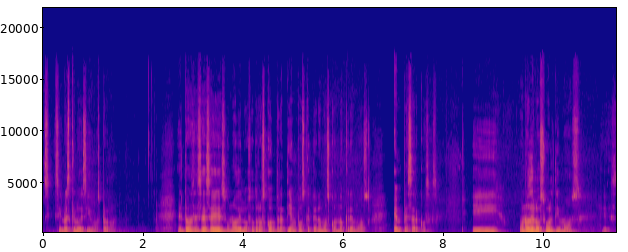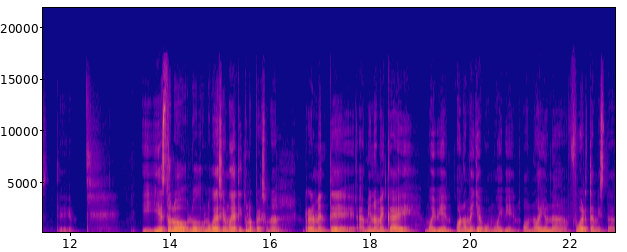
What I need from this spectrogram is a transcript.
si, no es que lo decidimos, perdón. Entonces ese es uno de los otros contratiempos que tenemos cuando queremos empezar cosas. Y uno de los últimos, este, y, esto lo, lo, voy a decir muy a título personal. Realmente a mí no me cae muy bien o no me llevo muy bien o no hay una fuerte amistad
